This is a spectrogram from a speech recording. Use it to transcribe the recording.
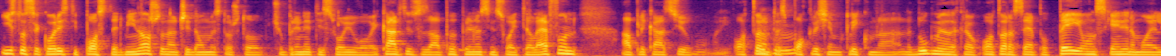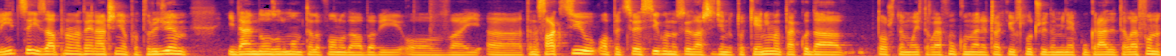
Isto se koristi post terminal, što znači da umesto što ću prineti svoju ovaj, karticu, zapravo prinosim svoj telefon, aplikaciju ovaj, otvaram, mm -hmm. to je pokrećem klikom na, na dugme, dakle otvara se Apple Pay, on skenira moje lice i zapravo na taj način ja potvrđujem i dajem dozvolu mom telefonu da obavi ovaj, uh, transakciju, opet sve je sigurno, sve zaštićeno tokenima, tako da to što je moj telefon kod mene čak i u slučaju da mi neko ukrade telefon,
